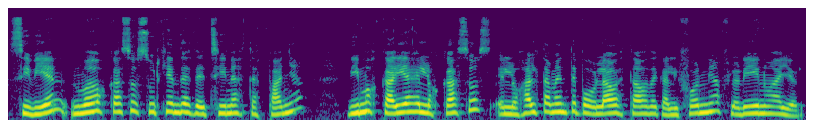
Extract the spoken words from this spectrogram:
Si bien nuevos casos surgen desde China hasta España, vimos caídas en los casos en los altamente poblados estados de California, Florida y Nueva York.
